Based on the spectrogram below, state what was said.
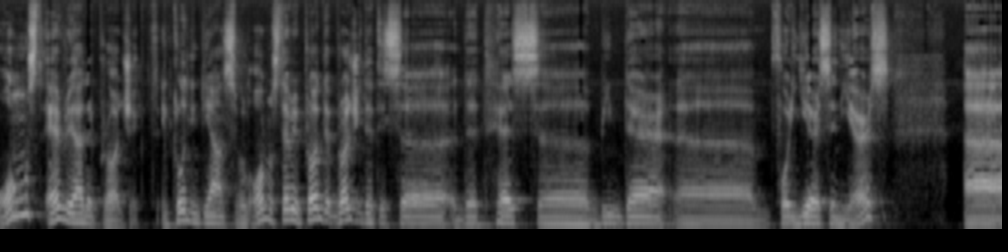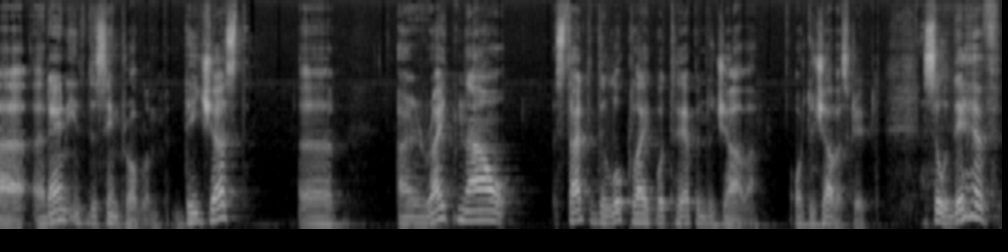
Uh, almost every other project, including the Ansible, almost every project that is uh, that has uh, been there uh, for years and years, uh, ran into the same problem. They just uh, are right now started to look like what happened to Java or to JavaScript. So they have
